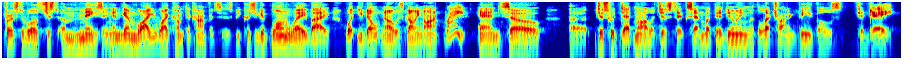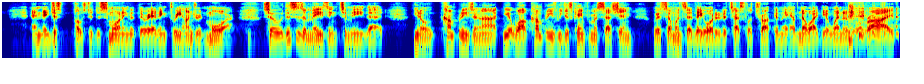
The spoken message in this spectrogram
First of all, it's just amazing. And again, why why come to conferences? Because you get blown away by what you don't know is going on. Right. And so uh, just with Detmar Logistics and what they're doing with electronic vehicles today. And they just posted this morning that they're adding 300 more. So this is amazing to me that, you know, companies are not, you know, while companies, we just came from a session where someone said they ordered a Tesla truck and they have no idea when it'll arrive,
